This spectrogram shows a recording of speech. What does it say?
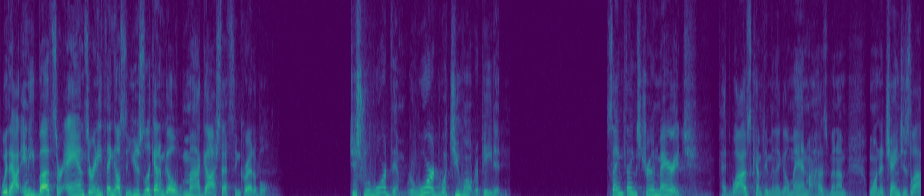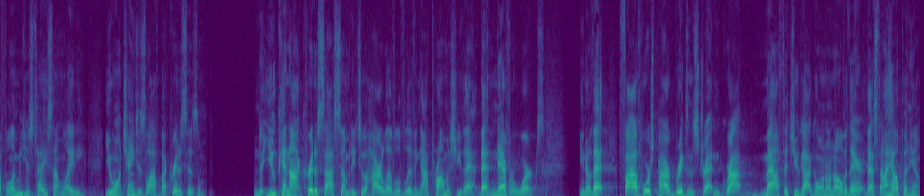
without any buts or ands or anything else and you just look at them and go, my gosh, that's incredible. Just reward them. Reward what you want repeated. Same thing's true in marriage. I've had wives come to me and they go, Man, my husband, I'm wanting to change his life. Well, let me just tell you something, lady. You won't change his life by criticism. You cannot criticize somebody to a higher level of living. I promise you that. That never works. You know, that five horsepower Briggs and Stratton gripe mouth that you got going on over there, that's not helping him.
